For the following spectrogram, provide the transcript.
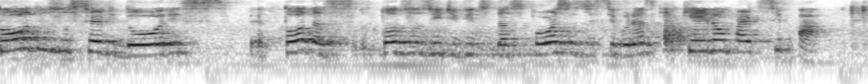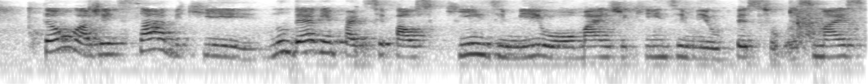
todos os servidores, todas, todos os indivíduos das forças de segurança que queiram participar. Então, a gente sabe que não devem participar os 15 mil ou mais de 15 mil pessoas, mas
